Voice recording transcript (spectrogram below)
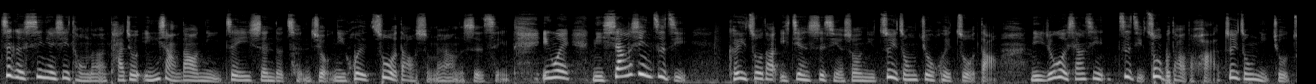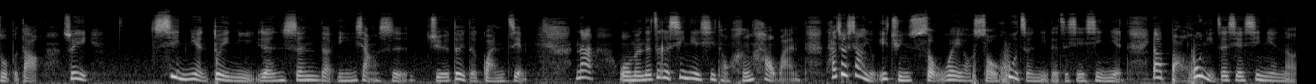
这个信念系统呢，它就影响到你这一生的成就，你会做到什么样的事情？因为你相信自己。可以做到一件事情的时候，你最终就会做到。你如果相信自己做不到的话，最终你就做不到。所以，信念对你人生的影响是绝对的关键。那我们的这个信念系统很好玩，它就像有一群守卫哦，守护着你的这些信念，要保护你这些信念呢，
